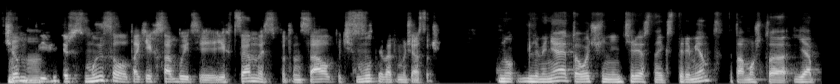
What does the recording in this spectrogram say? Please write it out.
В чем uh-huh. ты видишь смысл таких событий, их ценность, потенциал, почему ты в этом участвуешь? Ну, для меня это очень интересный эксперимент, потому что я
